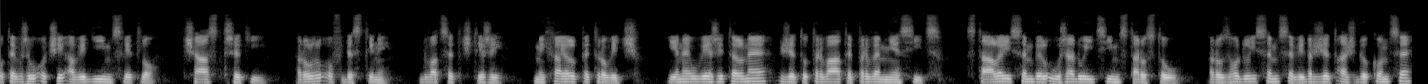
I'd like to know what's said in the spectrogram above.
Otevřu oči a vidím světlo. Část třetí. Roll of Destiny. 24. Michail Petrovič. Je neuvěřitelné, že to trvá teprve měsíc. Stále jsem byl úřadujícím starostou. Rozhodl jsem se vydržet až do konce,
